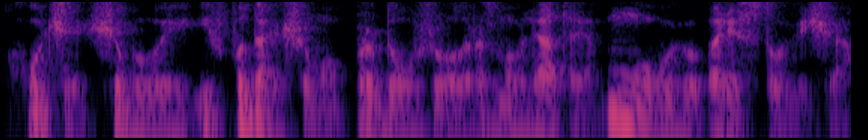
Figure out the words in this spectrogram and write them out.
хоче, щоб ви і в подальшому продовжували розмовляти мовою Арістовича.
